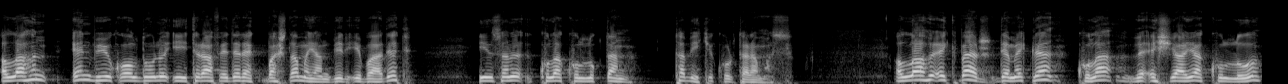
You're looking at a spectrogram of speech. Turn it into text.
Allah'ın en büyük olduğunu itiraf ederek başlamayan bir ibadet, insanı kula kulluktan tabii ki kurtaramaz. Allahu Ekber demekle kula ve eşyaya kulluğu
